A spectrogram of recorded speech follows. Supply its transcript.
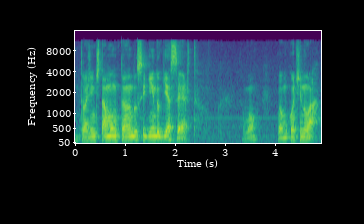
Então a gente está montando seguindo o guia certo. Tá bom? Vamos continuar.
